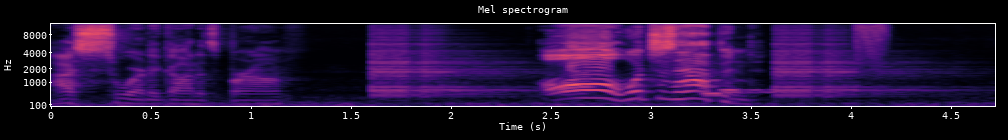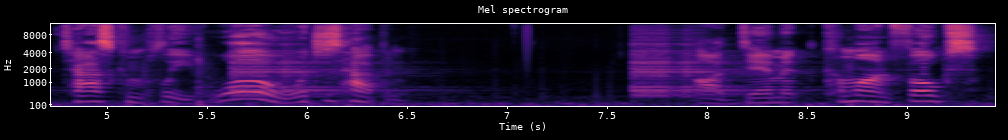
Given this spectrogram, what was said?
I swear to God it's Brown. Oh, what just happened? Task complete. Whoa, what just happened? Aw, oh, damn it. Come on, folks.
